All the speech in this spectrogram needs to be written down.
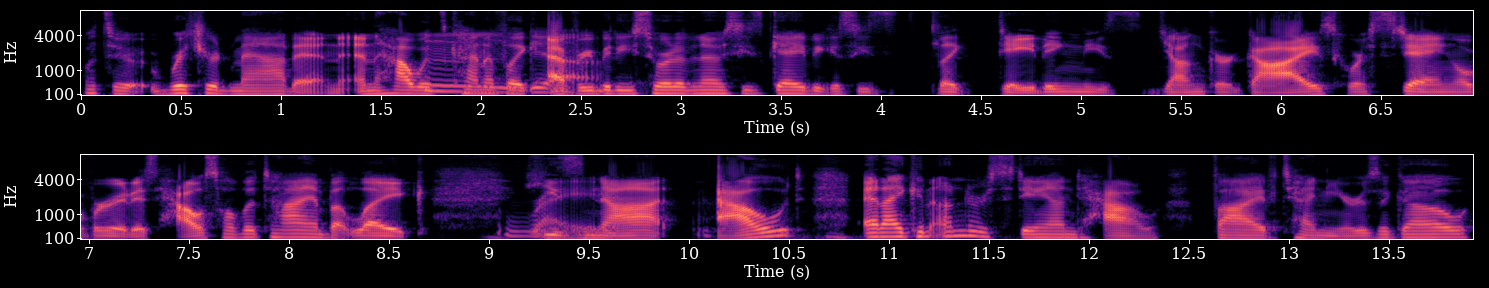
what's it Richard Madden and how it's kind of Mm, like yeah. everybody sort of knows he's gay because he's like dating these younger guys who are staying over at his house all the time, but like he's not out. And i can understand how five ten years ago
